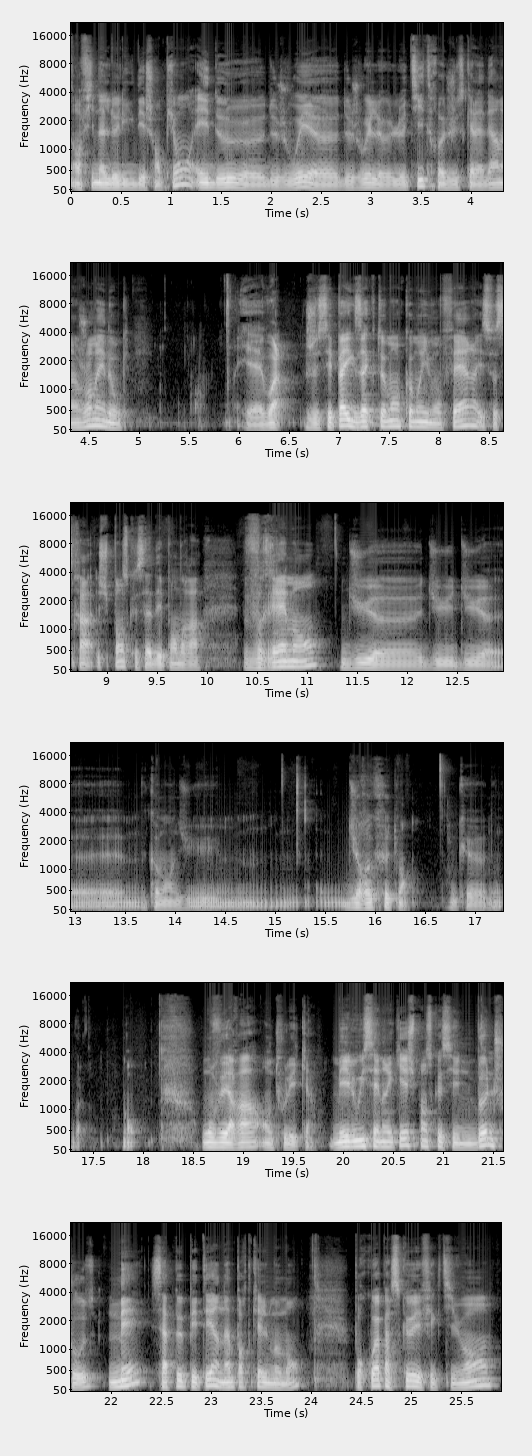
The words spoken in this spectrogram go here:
en finale de Ligue des Champions et de, jouer, de jouer le, titre jusqu'à la dernière journée. Donc et euh, voilà, je sais pas exactement comment ils vont faire et ce sera, je pense que ça dépendra vraiment du, euh, du, du euh, comment, du, du recrutement. Donc voilà. On verra en tous les cas. Mais Luis Enrique, je pense que c'est une bonne chose, mais ça peut péter à n'importe quel moment. Pourquoi? Parce que effectivement,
